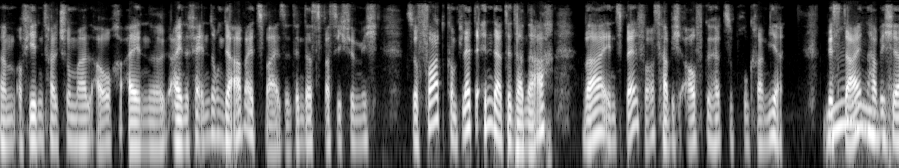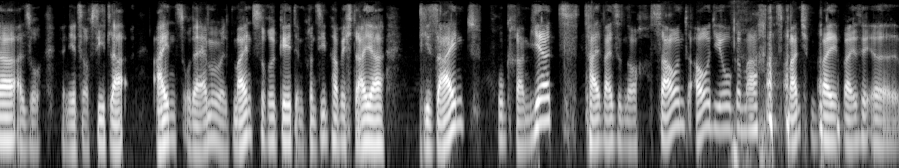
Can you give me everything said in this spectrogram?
ähm, auf jeden Fall schon mal auch ein eine, eine Veränderung der Arbeitsweise. Denn das, was sich für mich sofort komplett änderte danach, war in Spellforce habe ich aufgehört zu programmieren. Bis dahin habe ich ja, also wenn jetzt auf Siedler 1 oder Emerald Mine zurückgeht, im Prinzip habe ich da ja designt, programmiert, teilweise noch Sound, Audio gemacht, manchmal bei, bei äh,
